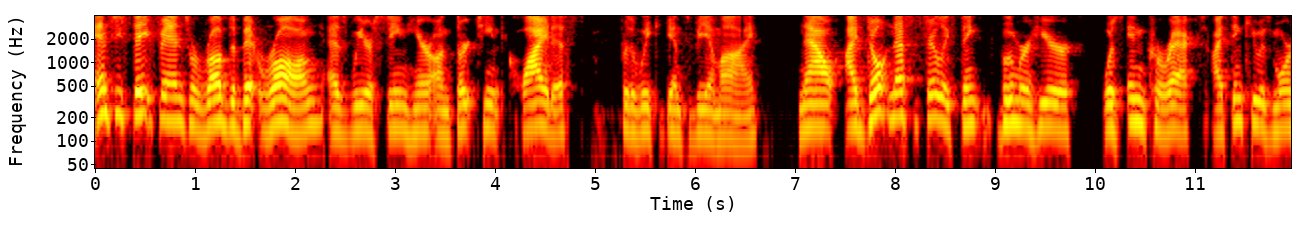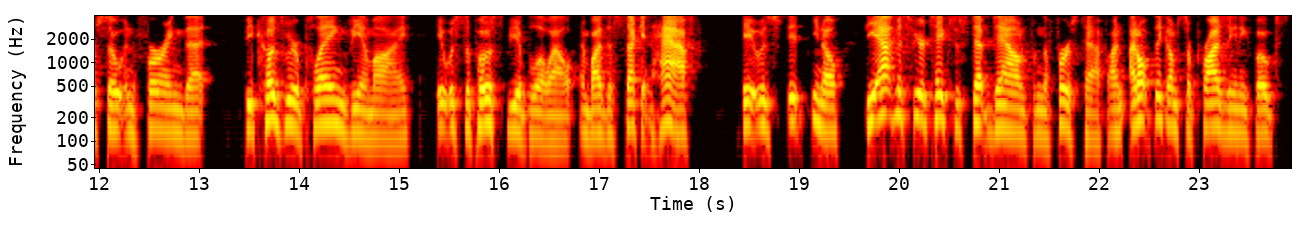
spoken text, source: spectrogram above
NC State fans were rubbed a bit wrong, as we are seeing here on 13th quietest for the week against VMI. Now, I don't necessarily think Boomer here was incorrect. I think he was more so inferring that because we were playing VMI, it was supposed to be a blowout. And by the second half, it was, it, you know, the atmosphere takes a step down from the first half. I, I don't think I'm surprising any folks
